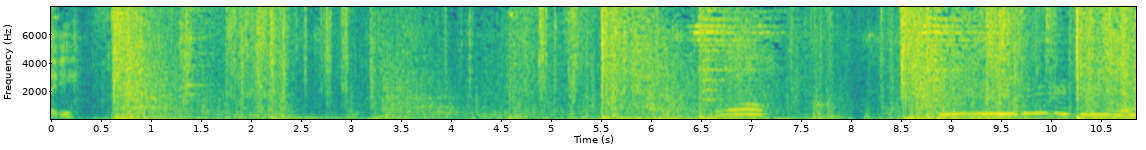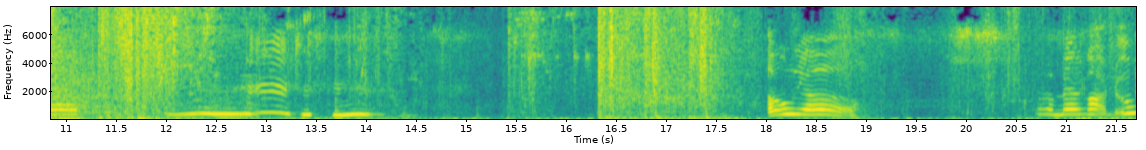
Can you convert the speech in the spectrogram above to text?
No. No. Oh yeah. Oh my god, no.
